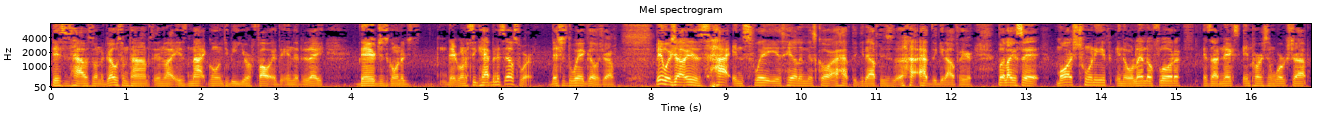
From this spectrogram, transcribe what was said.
this is how it's going to go sometimes, and like it's not going to be your fault at the end of the day. They're just going to they're going to seek happiness elsewhere. That's just the way it goes, y'all. But anyways, y'all, it is hot and sweaty as hell in this car. I have to get out this. I have to get out of here. But like I said, March 20th in Orlando, Florida is our next in-person workshop.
